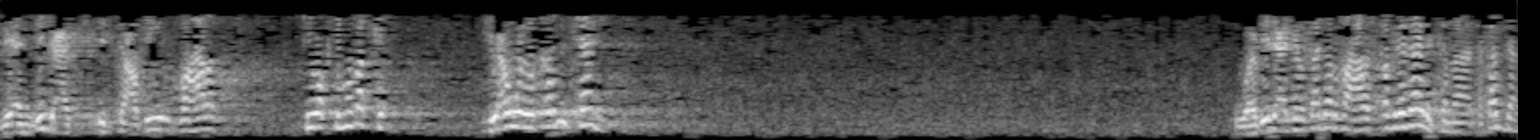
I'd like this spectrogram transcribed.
لأن بدعة التعطيل ظهرت في وقت مبكر في أول القرن الثاني. وبدعة القدر ظهرت قبل ذلك كما تقدم.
